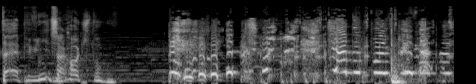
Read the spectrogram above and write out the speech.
Te, piwnicza, chodź tu. Dziady polskie na też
